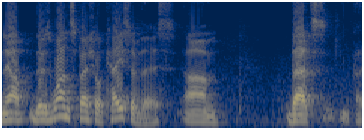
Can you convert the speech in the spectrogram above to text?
Now, there's one special case of this um, that's uh,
